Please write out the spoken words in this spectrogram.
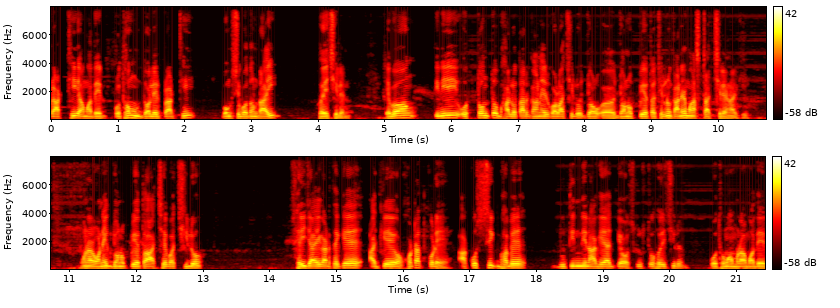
প্রার্থী আমাদের প্রথম দলের প্রার্থী বংশীবদন রায় হয়েছিলেন। এবং তিনি অত্যন্ত ভালো তার গানের গলা ছিল জনপ্রিয়তা ছিল গানের মাস্টার ছিলেন আর কি। ওনার অনেক জনপ্রিয়তা আছে বা ছিল সেই জায়গা থেকে আজকে হঠাৎ করে আকস্মিকভাবে দু, তিন দিন আগে আজকে অসুস্থ হয়েছিলেন। প্রথম আমরা আমাদের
